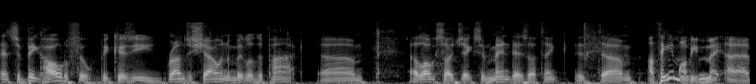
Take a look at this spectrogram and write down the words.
it's a big hole to fill because he runs a show in the middle of the park um, alongside Jhegson Méndez, I think. It, um, I think it might be uh,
